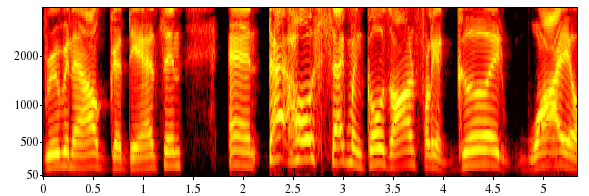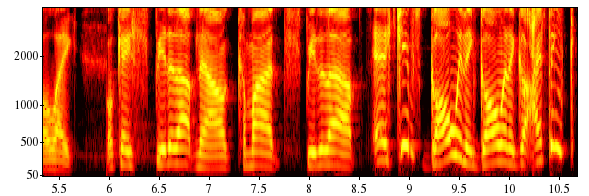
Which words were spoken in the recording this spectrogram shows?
grooving out, good dancing, and that whole segment goes on for like a good while. Like, okay, speed it up now. Come on, speed it up. And it keeps going and going and go. I think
